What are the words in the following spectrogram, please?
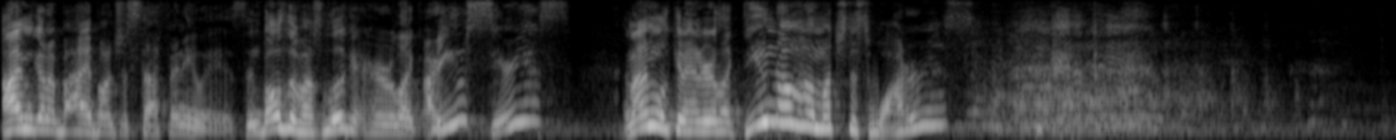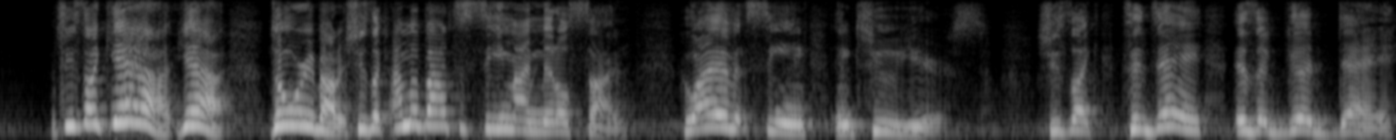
I'm going to buy a bunch of stuff anyways. And both of us look at her like, Are you serious? And I'm looking at her like, Do you know how much this water is? and she's like, Yeah, yeah, don't worry about it. She's like, I'm about to see my middle son who I haven't seen in two years. She's like, Today is a good day.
